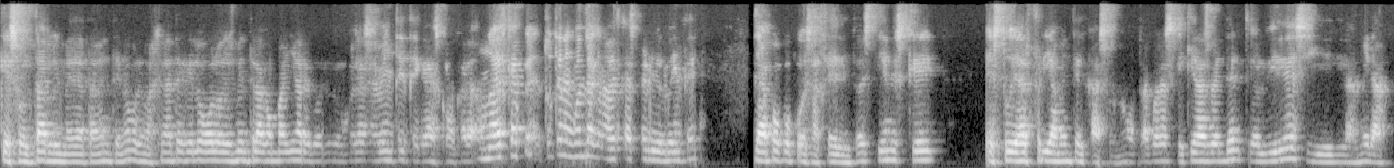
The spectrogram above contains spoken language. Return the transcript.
que soltarlo inmediatamente, ¿no? Porque imagínate que luego lo desmiente la compañía, recuperas el 20 y te quedas con cara. Una vez que tú ten en cuenta que una vez que has perdido el 20, ya poco puedes hacer. Entonces tienes que estudiar fríamente el caso. Otra cosa es que quieras vender, te olvides y digas, mira,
